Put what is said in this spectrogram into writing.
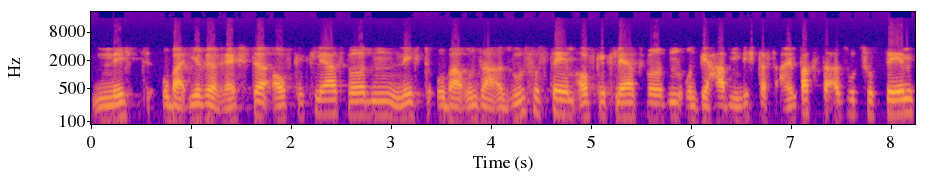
nicht über ihre Rechte aufgeklärt würden, nicht über unser Asylsystem aufgeklärt würden und wir haben nicht das einfachste Asylsystem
